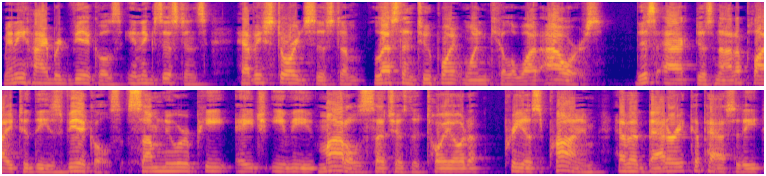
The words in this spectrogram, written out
Many hybrid vehicles in existence have a storage system less than 2.1 kilowatt hours. This act does not apply to these vehicles. Some newer PHEV models, such as the Toyota Prius Prime have a battery capacity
